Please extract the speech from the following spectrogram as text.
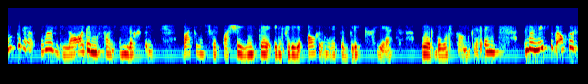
ampere oorlading van inligting wat ons vir pasiënte en vir die algemene publiek gee oor borskanker. En nou net so amper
